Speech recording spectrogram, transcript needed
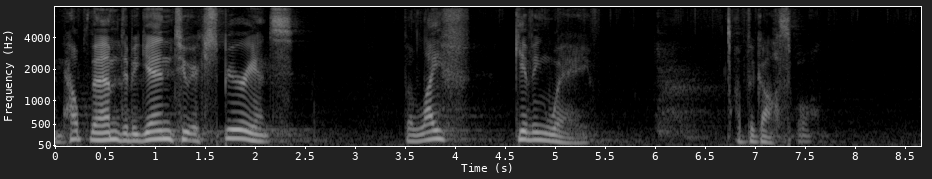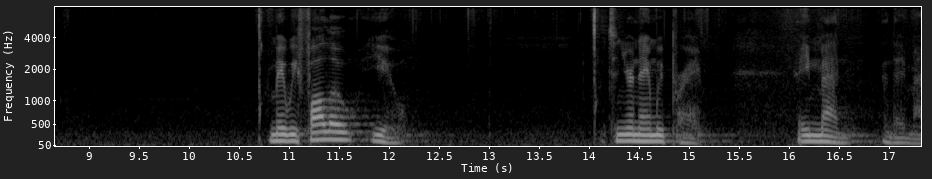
and help them to begin to experience the life giving way of the gospel. May we follow you. It's in your name we pray. Amen and amen.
